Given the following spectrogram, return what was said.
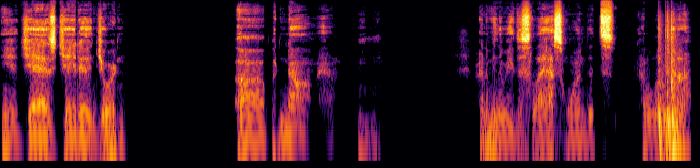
Yeah, Jazz, Jada, and Jordan. Uh, but no, man. Mm-mm. All right, let me read this last one that's got a little bit of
